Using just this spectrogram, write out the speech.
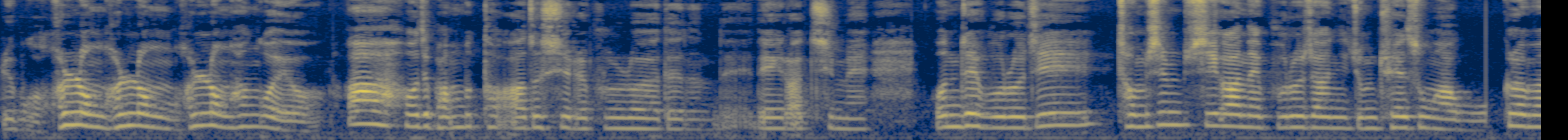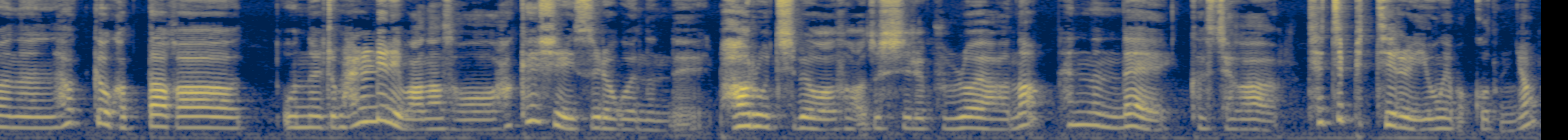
레버가 헐렁 헐렁 헐렁 한 거예요. 아 어제 밤부터 아저씨를 불러야 되는데 내일 아침에 언제 부르지? 점심시간에 부르자니 좀 죄송하고. 그러면은 학교 갔다가 오늘 좀 할 일이 많아서 학회실에 있으려고 했는데 바로 집에 와서 아저씨를 불러야 하나? 했는데 그래서 제가 챗GPT를 이용해 봤거든요.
